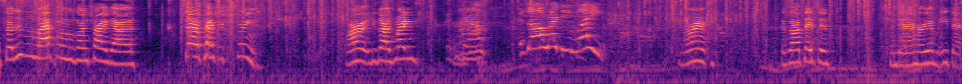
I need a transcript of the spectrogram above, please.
So this is the last one we're gonna try, you guys. Sour Patch Extreme. All right, you guys ready? Yeah. It's already late. All right. That's all I tasted. And then I hurry up and eat that.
